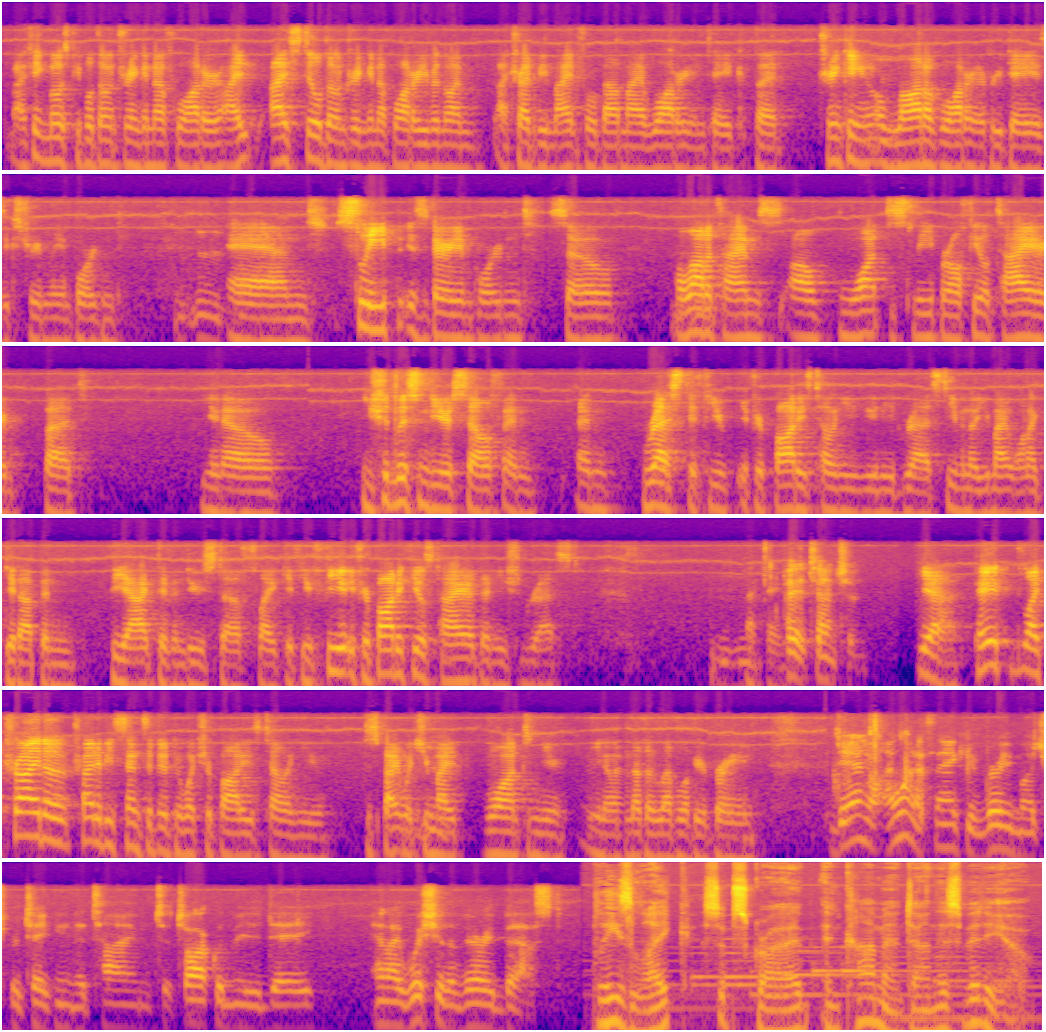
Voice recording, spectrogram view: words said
I think most people don't drink enough water. I, I still don't drink enough water, even though I'm I try to be mindful about my water intake. But drinking a mm-hmm. lot of water every day is extremely important. Mm-hmm. and sleep is very important. So a lot of mm-hmm. times I'll want to sleep or I'll feel tired, but you know, you should listen to yourself and and rest if you if your body's telling you you need rest, even though you might want to get up and be active and do stuff. Like if you feel if your body feels tired, then you should rest. I think. Pay attention. Yeah, pay like try to try to be sensitive to what your body's telling you, despite what you might want in your you know another level of your brain. Daniel, I want to thank you very much for taking the time to talk with me today, and I wish you the very best. Please like, subscribe, and comment on this video.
